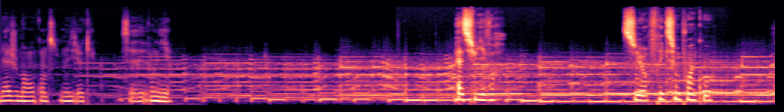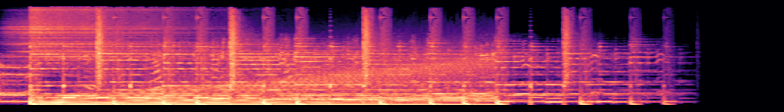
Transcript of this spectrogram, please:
Là, je me rends compte, je me dis, ok, on y est. À suivre sur friction.co.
